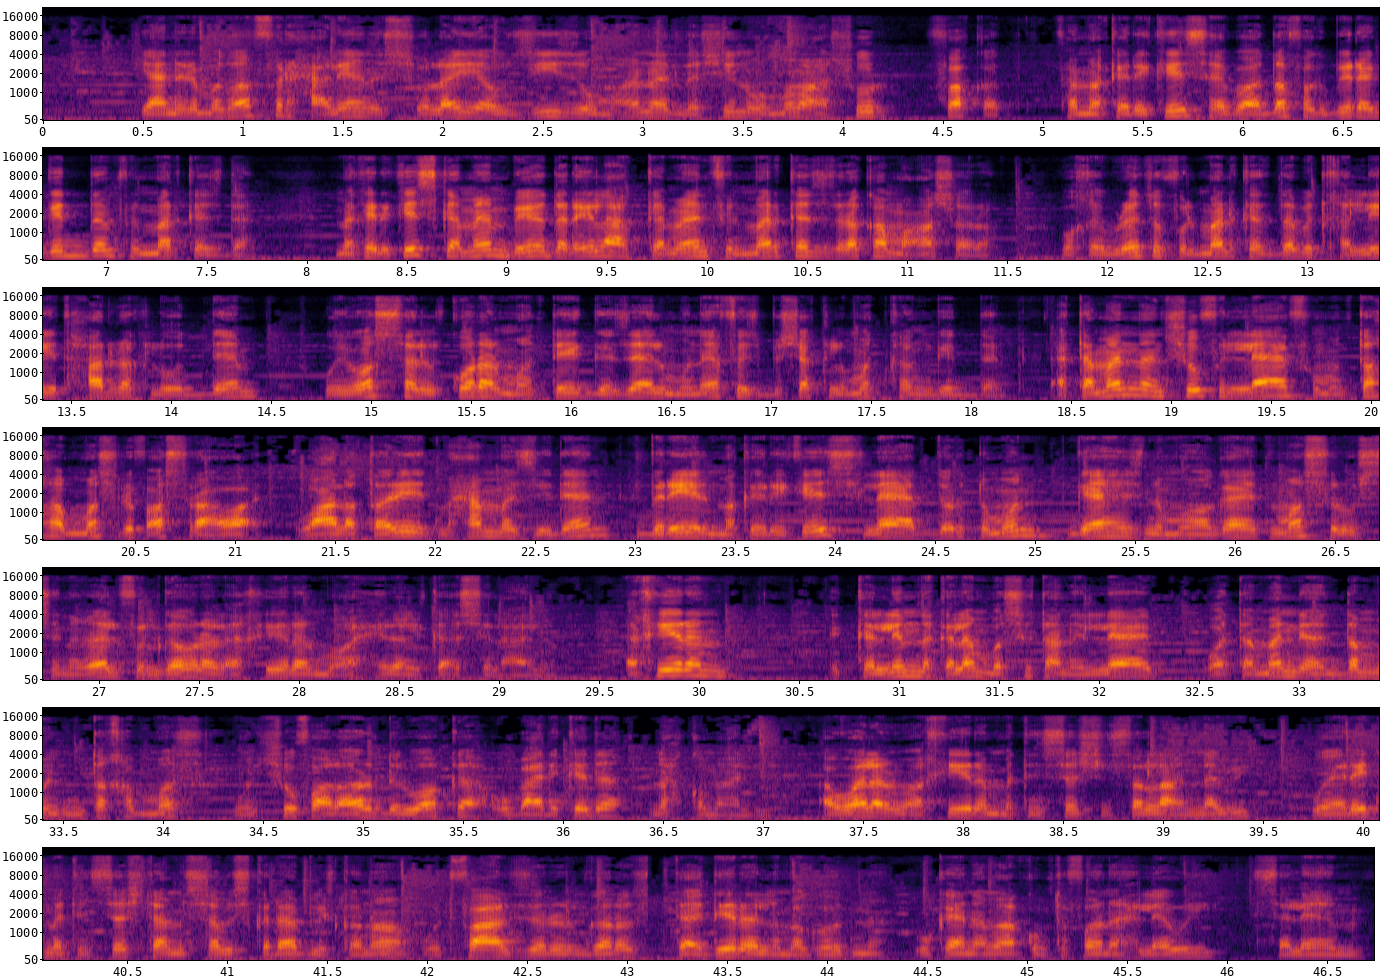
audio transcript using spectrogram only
يعني المتوفر حاليا السولية وزيزو ومهند لاشين وإمام عاشور فقط. فماكاريكيس هيبقى إضافة كبيرة جدا في المركز ده. ماكاريكيس كمان بيقدر يلعب كمان في المركز رقم عشرة وخبرته في المركز ده بتخليه يتحرك لقدام ويوصل الكرة لمنطقة جزاء المنافس بشكل متقن جدا. أتمنى نشوف اللاعب في منتخب مصر في أسرع وقت. وعلى طريقة محمد زيدان بريل ماكاريكيس لاعب دورتموند جاهز لمواجهة مصر والسنغال في الجولة الأخيرة المؤهلة لكأس العالم. أخيرا اتكلمنا كلام بسيط عن اللاعب وأتمنى ينضم لمنتخب مصر ونشوفه على أرض الواقع وبعد كده نحكم عليه. اولا وأخيرا ما تنساش تصلي على النبي ويا ريت ما تنساش تعمل سبسكرايب للقناة وتفعل زر الجرس تقديرا لمجهودنا. وكان معكم طوفان أهلاوي. سلام.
